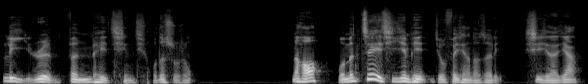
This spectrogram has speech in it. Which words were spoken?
利润分配请求的诉讼。那好，我们这期音频就分享到这里，谢谢大家。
